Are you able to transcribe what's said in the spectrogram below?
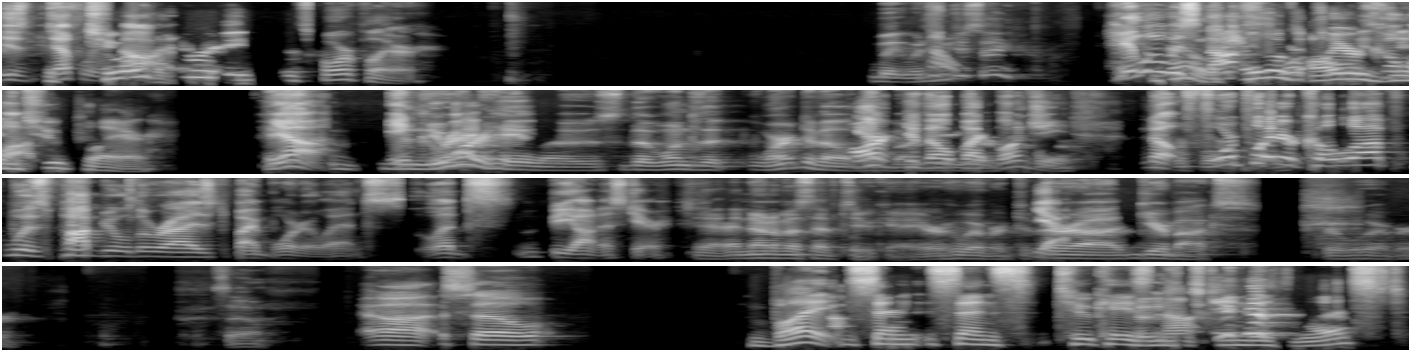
is definitely two not. of Three is four player. Wait, what did No. you just say? Halo is not Halo's four player always been co-op. two player. Yeah, the newer. Halos, the ones that weren't developed Aren't by Bungie, developed by Bungie. four- No, four four-player. co op was popularized by Borderlands. Let's be honest here. Yeah, and none of us have 2K or whoever, de- Yeah. or uh, Gearbox or whoever. So Uh, so But since since 2K is not in this list,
